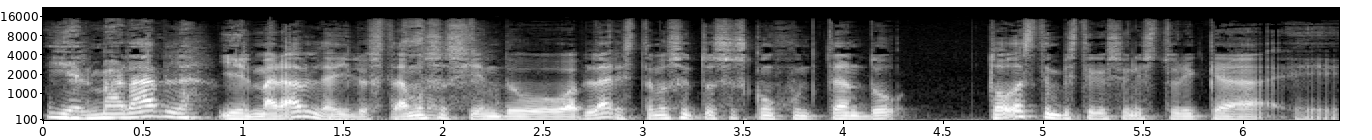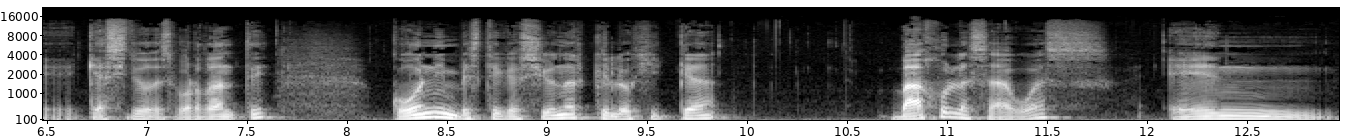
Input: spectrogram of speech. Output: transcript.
Y el mar habla. Y el mar habla, y lo estamos haciendo hablar. Estamos entonces conjuntando toda esta investigación histórica eh, que ha sido desbordante con investigación arqueológica bajo las aguas, en,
